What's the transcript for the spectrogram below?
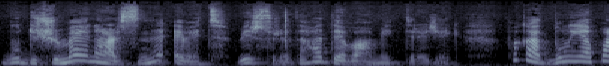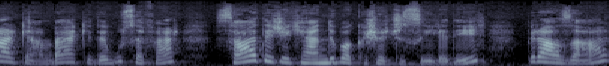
bu düşünme enerjisini evet bir süre daha devam ettirecek. Fakat bunu yaparken belki de bu sefer sadece kendi bakış açısıyla değil biraz daha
